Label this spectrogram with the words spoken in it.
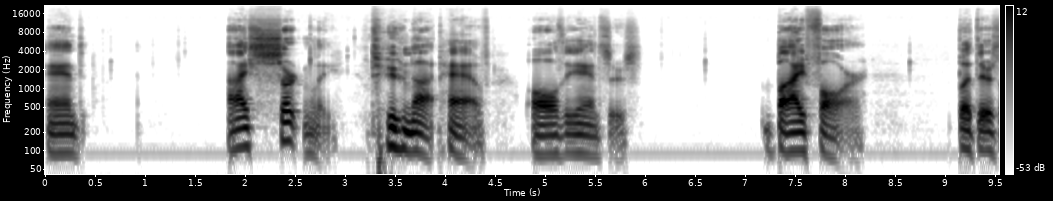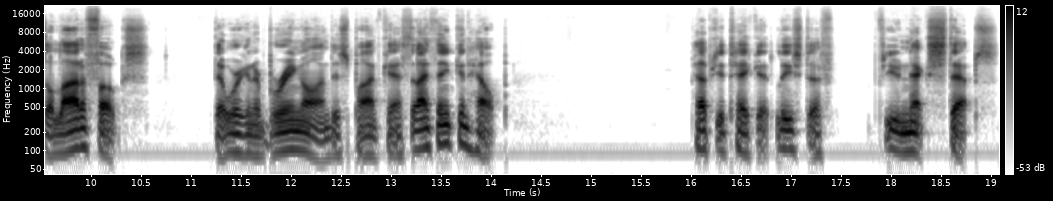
And I certainly do not have all the answers by far. But there's a lot of folks that we're going to bring on this podcast that I think can help help you take at least a f- few next steps.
